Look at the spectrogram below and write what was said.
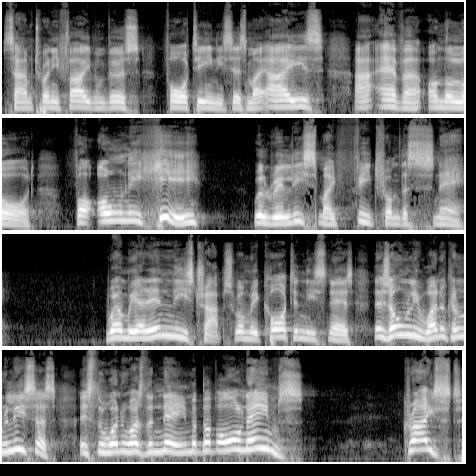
Psalm 25 and verse 14, he says, My eyes are ever on the Lord, for only He will release my feet from the snare. When we are in these traps, when we're caught in these snares, there's only one who can release us. It's the one who has the name above all names Christ,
